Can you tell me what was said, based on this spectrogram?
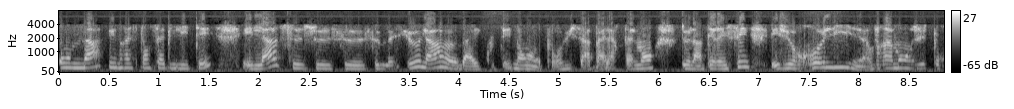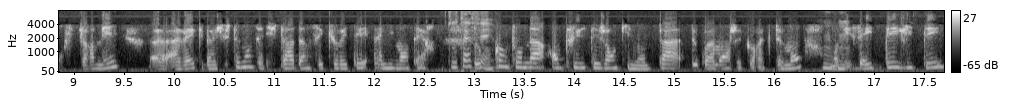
on a une responsabilité. Et là, ce, ce, ce, ce monsieur-là, euh, bah écoutez, non, pour lui, ça n'a pas l'air tellement de l'intéresser. Et je relis vraiment juste pour fermer euh, avec bah, justement cette histoire d'insécurité alimentaire. Tout à fait. Donc quand on a en plus des gens qui n'ont pas de quoi manger correctement, on Mhm. essaye d'éviter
